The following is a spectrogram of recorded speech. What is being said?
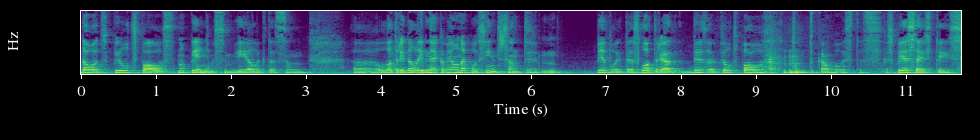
daudz pildspalvas, nu, pieņemsim, ieliktas. Un, uh, loterija dalībniekam jau nebūs interesanti piedalīties loterijā, diez vai pildspalva būs tas, kas piesaistīs.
